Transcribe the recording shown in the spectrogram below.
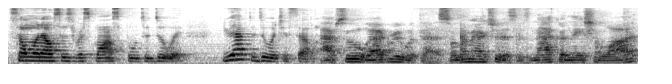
Someone else is responsible to do it you have to do it yourself Absolutely, I agree with that. So let me ask you this: Is NACA nationwide?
